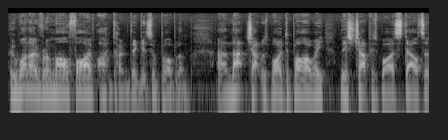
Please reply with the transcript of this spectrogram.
who won over a mile five. I don't think it's a problem. And that chap was by Dubawi. This chap is by a stouter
